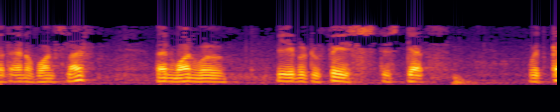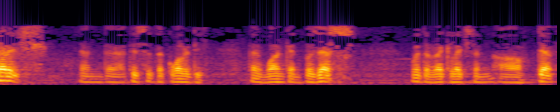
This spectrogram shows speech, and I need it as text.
at the end of one's life, then one will be able to face this death with courage. And uh, this is the quality that one can possess with the recollection of death.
